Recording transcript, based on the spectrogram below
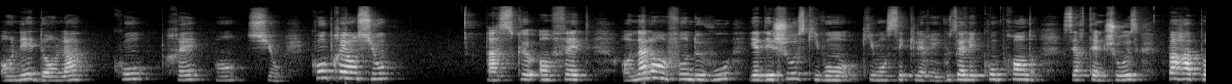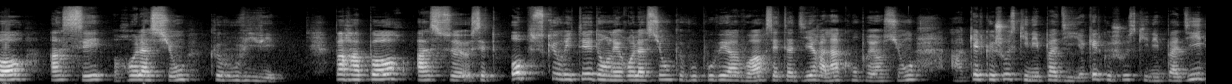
on est dans la compréhension. Compréhension parce que en fait, en allant au fond de vous, il y a des choses qui vont, qui vont s'éclairer. Vous allez comprendre certaines choses par rapport à ces relations que vous vivez. Par rapport à cette obscurité dans les relations que vous pouvez avoir, c'est-à-dire à, l'incompréhension, à quelque chose qui n'est pas dit. A quelque chose qui n'est pas dit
